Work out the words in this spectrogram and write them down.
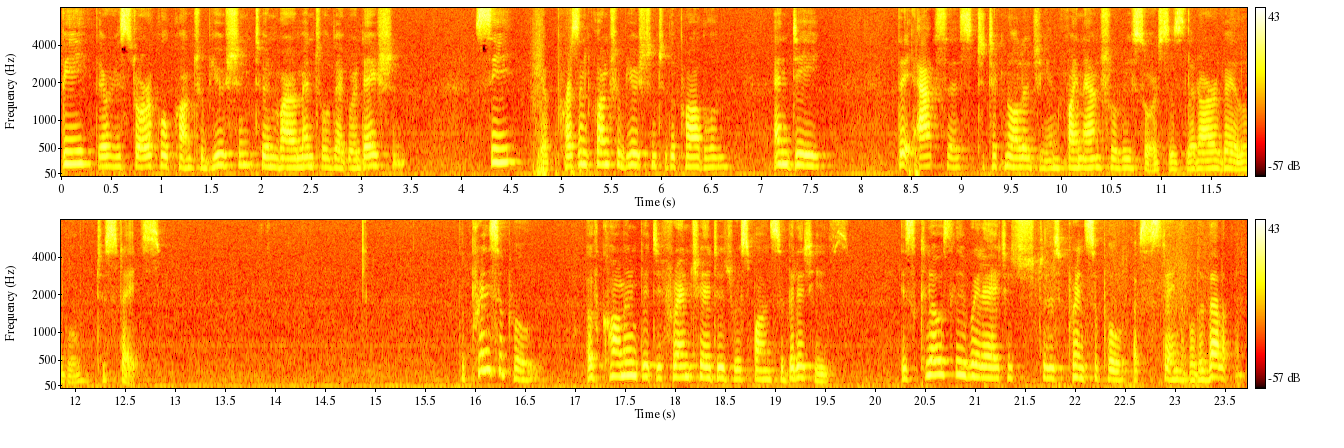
B, their historical contribution to environmental degradation, C, their present contribution to the problem, and D, the access to technology and financial resources that are available to states. The principle of common but differentiated responsibilities is closely related to this principle of sustainable development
